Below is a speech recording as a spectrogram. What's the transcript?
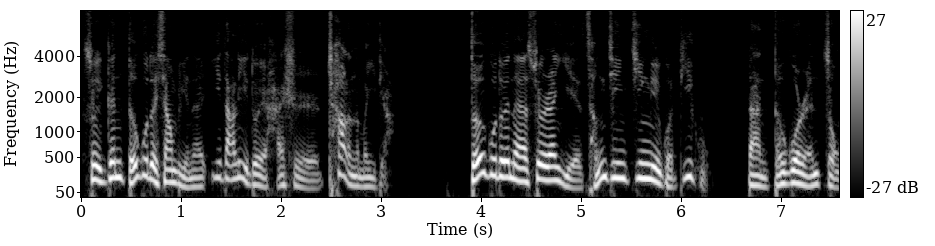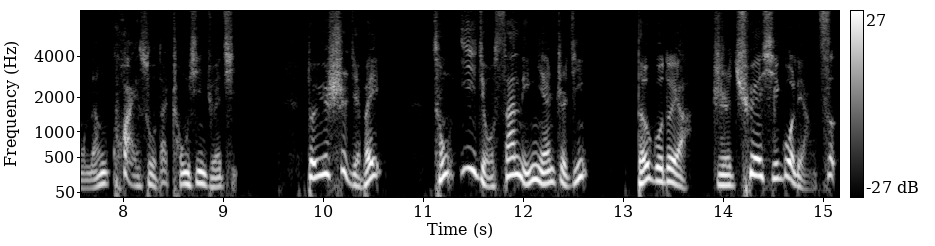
所以跟德国队相比呢，意大利队还是差了那么一点德国队呢，虽然也曾经经历过低谷，但德国人总能快速的重新崛起。对于世界杯，从1930年至今，德国队啊只缺席过两次，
